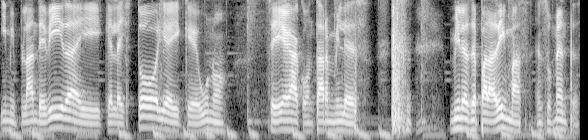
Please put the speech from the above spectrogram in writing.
y mi plan de vida y que la historia y que uno se llega a contar miles miles de paradigmas en sus mentes.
